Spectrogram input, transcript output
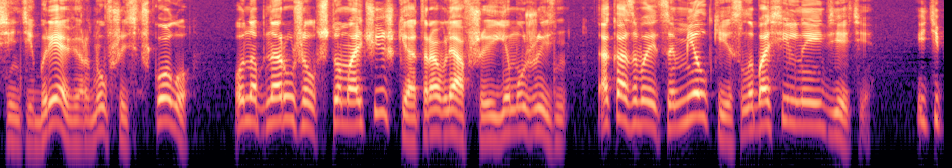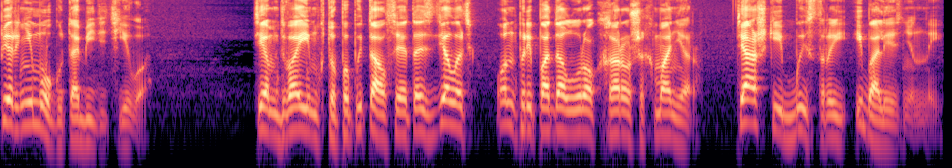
В сентябре, вернувшись в школу, он обнаружил, что мальчишки, отравлявшие ему жизнь, оказывается, мелкие, слабосильные дети, и теперь не могут обидеть его. Тем двоим, кто попытался это сделать, он преподал урок хороших манер, тяжкий, быстрый и болезненный.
